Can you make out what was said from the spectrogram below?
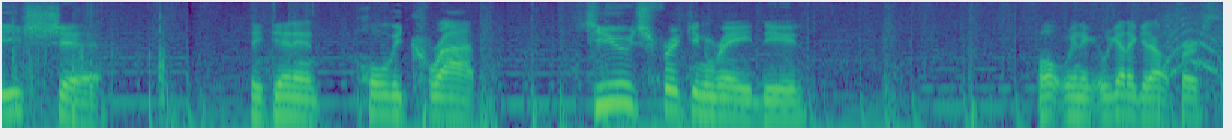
Holy shit. They didn't. Holy crap. Huge freaking raid, dude. Oh, we, we gotta get out first.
